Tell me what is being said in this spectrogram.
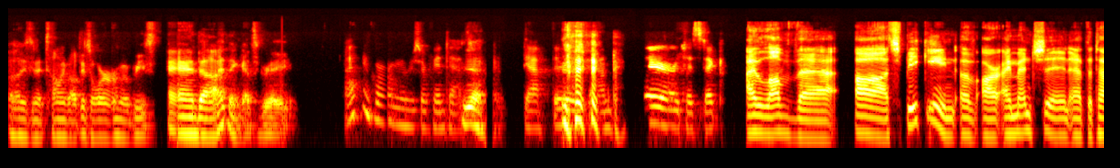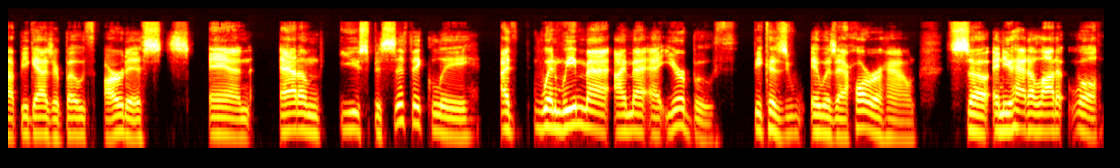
oh, he's going to tell me about these horror movies, and uh, I think that's great. i think horror movies are fantastic. Yeah, yeah they're really they're artistic. I love that. Uh speaking of art, I mentioned at the top you guys are both artists. And Adam, you specifically I when we met, I met at your booth because it was a Horror Hound. So and you had a lot of well,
